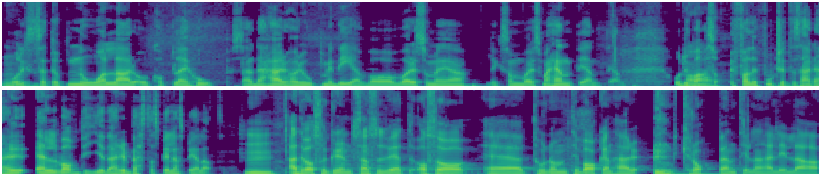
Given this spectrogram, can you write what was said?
Mm. och liksom sätta upp nålar och koppla ihop. Så här, det här hör ihop med det. Vad, vad, är det som är, liksom, vad är det som har hänt egentligen? Och du Ja. bara, alltså, ifall det fortsätter så här, det här är 11 av 10, det här är det bästa spel jag spelat. Mm. Ja, det var så grymt. Sen så du vet, och så eh, tog de tillbaka den här kroppen till den här lilla,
